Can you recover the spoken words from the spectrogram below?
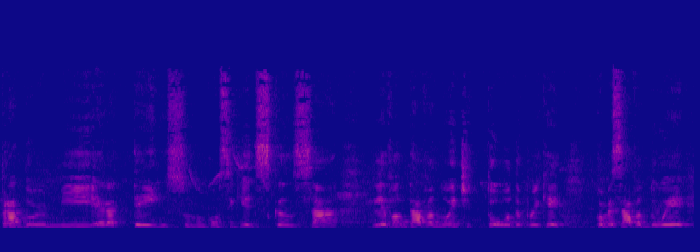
para dormir, era tenso, não conseguia descansar, levantava a noite toda porque começava a doer,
